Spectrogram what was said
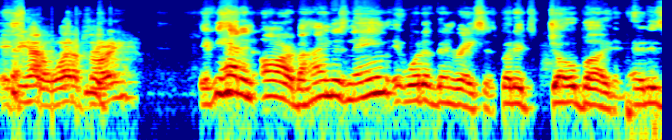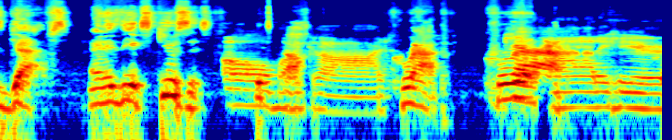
If he had a what? I'm sorry. If he had an R behind his name, it would have been racist. But it's Joe Biden and his gaffes and his the excuses. Oh It's my god. Crap, Get crap, out of here.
